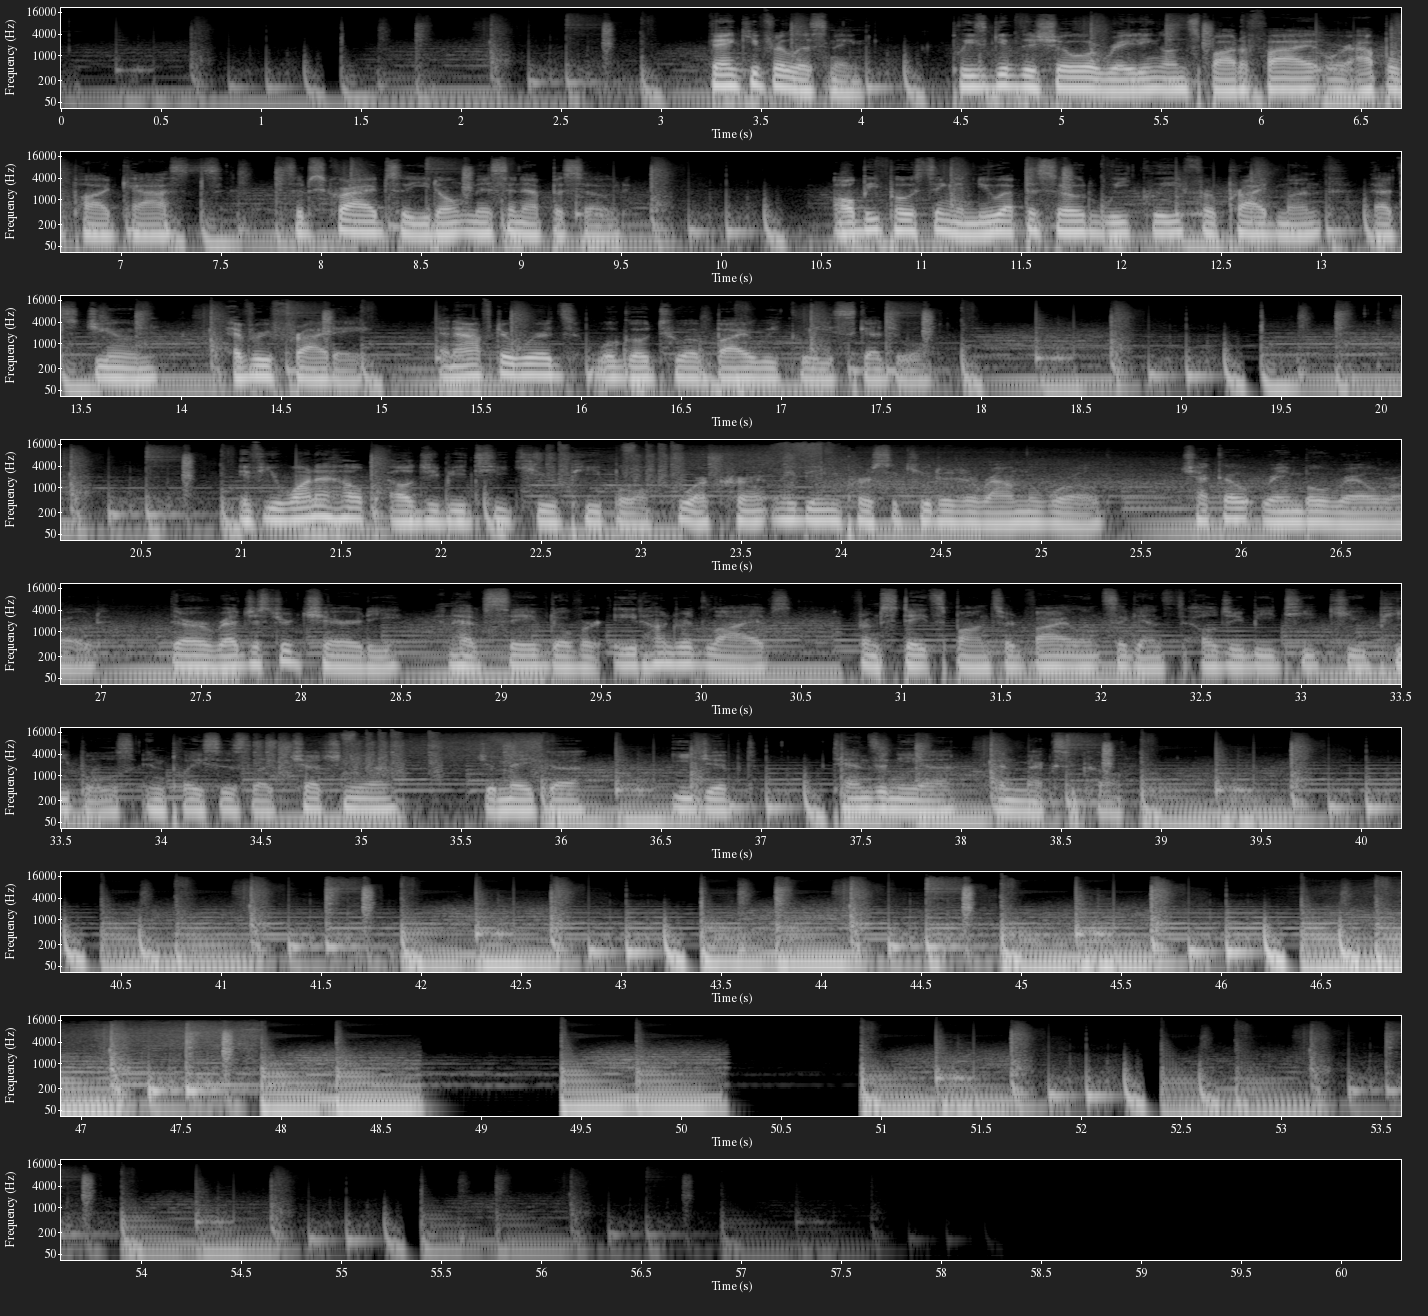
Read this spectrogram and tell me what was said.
Thank you for listening. Please give the show a rating on Spotify or Apple Podcasts. Subscribe so you don't miss an episode. I'll be posting a new episode weekly for Pride Month, that's June, every Friday, and afterwards we'll go to a bi weekly schedule. If you want to help LGBTQ people who are currently being persecuted around the world, check out Rainbow Railroad. They're a registered charity and have saved over 800 lives from state sponsored violence against LGBTQ peoples in places like Chechnya, Jamaica, Egypt, Tanzania, and Mexico.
